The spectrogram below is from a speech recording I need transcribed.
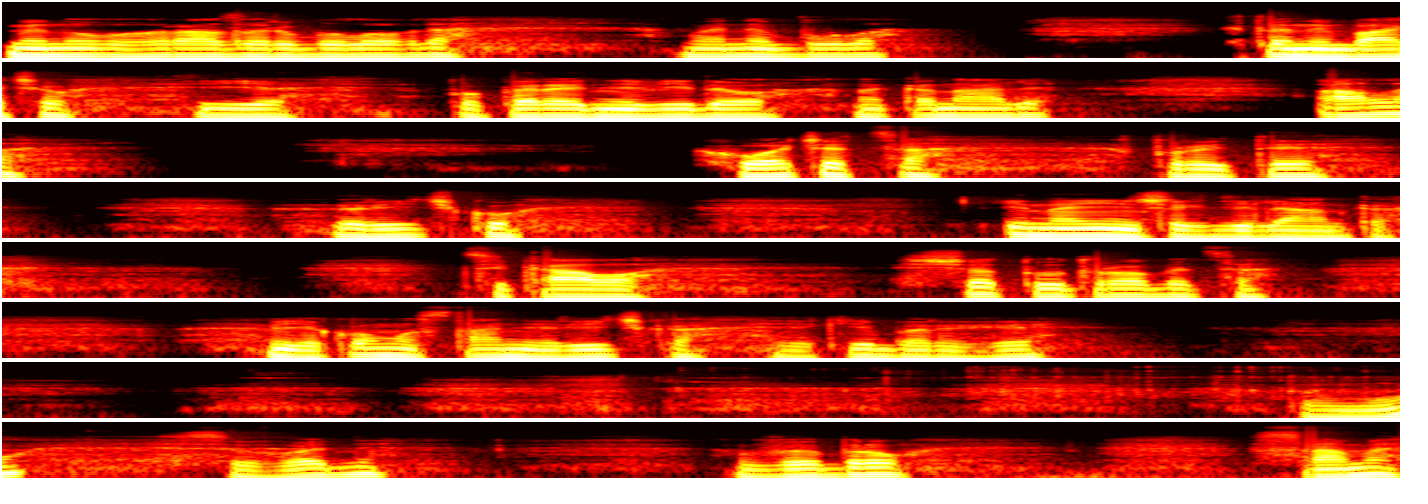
Минулого разу риболовля в мене була. Хто не бачив, є попереднє відео на каналі. Але хочеться пройти річку і на інших ділянках. Цікаво, що тут робиться, в якому стані річка, які береги. Тому сьогодні вибрав саме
